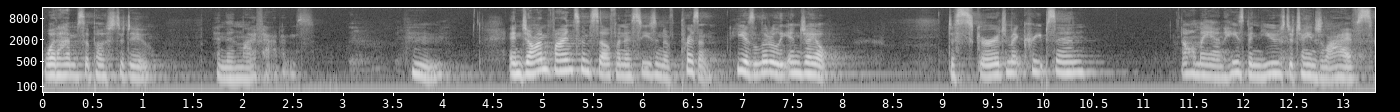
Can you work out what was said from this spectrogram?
what I'm supposed to do. And then life happens. Hmm. And John finds himself in a season of prison. He is literally in jail. Discouragement creeps in. Oh man, he's been used to change lives.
